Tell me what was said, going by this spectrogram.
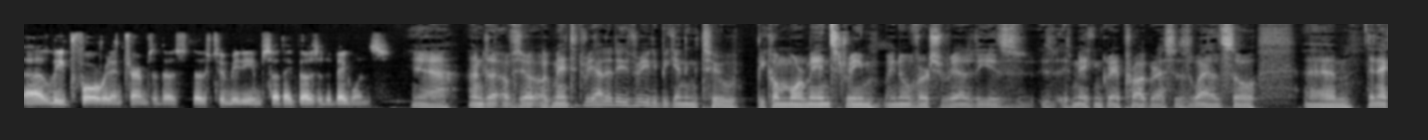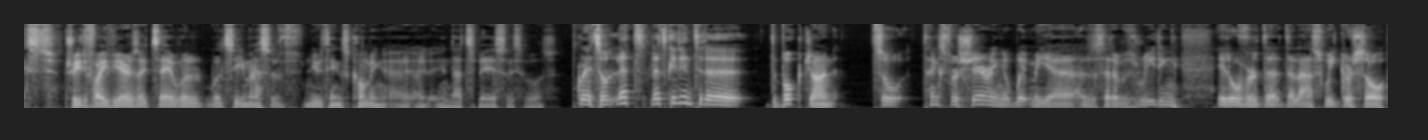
uh, leap forward in terms of those those two mediums. So I think those are the big ones. Yeah, and uh, obviously augmented reality is really beginning to become more mainstream. I know virtual reality is is, is making great progress as well. So um, the next three to five years, I'd say, we'll we'll see massive new things coming uh, uh, in that space. I suppose. Great. So let's let's get into the the book, John. So thanks for sharing it with me. Uh, as I said, I was reading it over the the last week or so.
